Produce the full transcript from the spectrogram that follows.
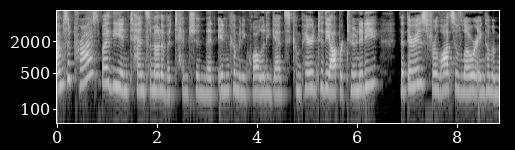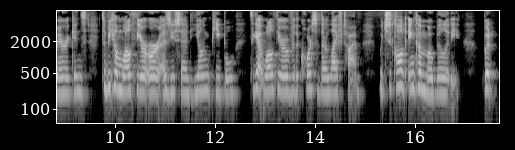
I'm surprised by the intense amount of attention that income inequality gets compared to the opportunity that there is for lots of lower income Americans to become wealthier, or as you said, young people to get wealthier over the course of their lifetime, which is called income mobility. But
